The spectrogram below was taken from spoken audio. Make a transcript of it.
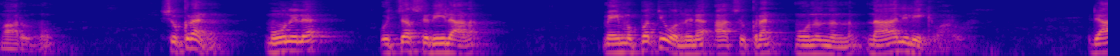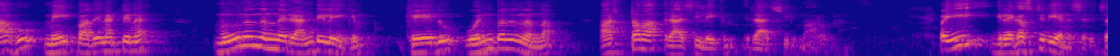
മാറുന്നു. ശുക്രൻ മൂന്നിൽ ഉച്ചസ്ഥിതിയിലാണ്. മെയ് മുപ്പത്തി ഒന്നിന് ആ ശുക്രൻ മൂന്നിൽ നിന്നും നാലിലേക്ക് മാറുന്നു. രാഹു മെയ് പതിനെട്ടിന് മൂന്നിൽ നിന്ന് രണ്ടിലേക്കും കേതു ഒൻപതിൽ നിന്ന് അഷ്ടമ രാശിയിലേക്കും രാശി മാറും. അപ്പം ഈ ഗ്രഹസ്ഥിതി അനുസരിച്ച്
